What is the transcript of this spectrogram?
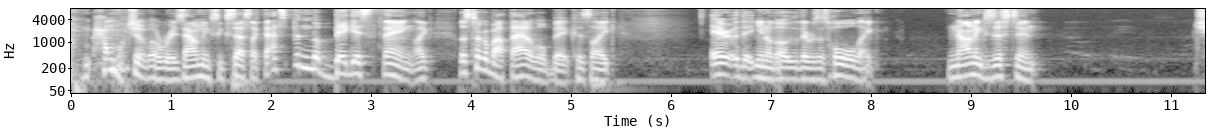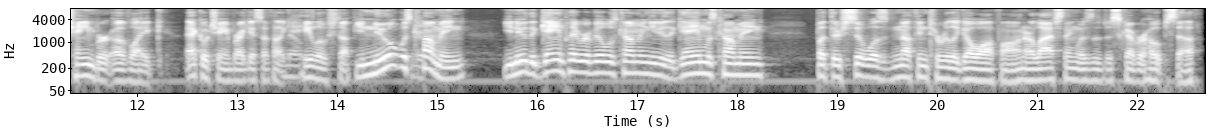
how much of a resounding success. Like that's been the biggest thing. Like let's talk about that a little bit because like er, you know the, there was this whole like non-existent chamber of like echo chamber, I guess, of like Halo stuff. You knew it was coming. You knew the gameplay reveal was coming. You knew the game was coming, but there still was nothing to really go off on. Our last thing was the Discover Hope stuff,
